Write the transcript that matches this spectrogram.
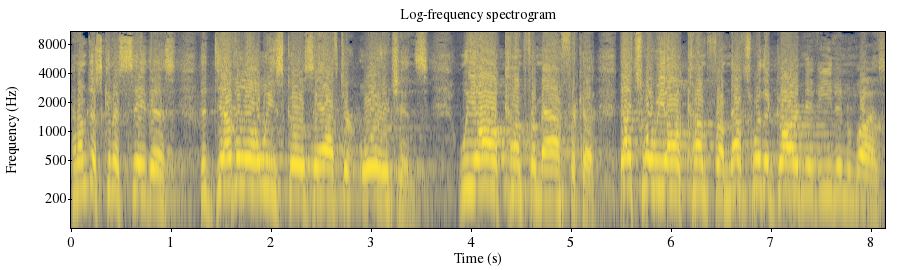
And I'm just going to say this the devil always goes after origins. We all come from Africa. That's where we all come from. That's where the Garden of Eden was.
